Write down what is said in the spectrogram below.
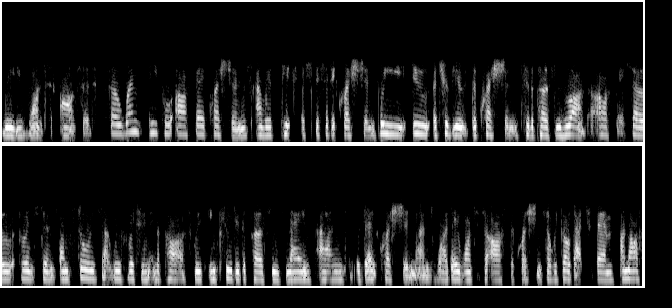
really want answered. So when people ask their questions and we pick a specific question, we do attribute the question to the person who asked it. So, for instance, on stories that we've written in the past, we've included the person's name and their question and why they wanted to ask the question. So we go back to them and ask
